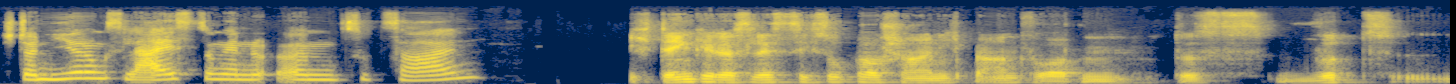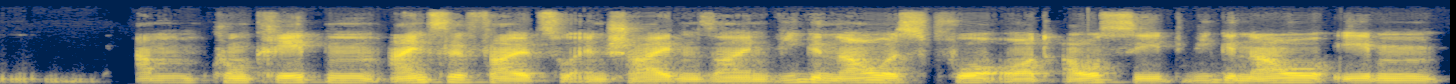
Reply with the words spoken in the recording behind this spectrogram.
Stornierungsleistungen ähm, zu zahlen? Ich denke, das lässt sich so pauschal nicht beantworten. Das wird am konkreten Einzelfall zu entscheiden sein, wie genau es vor Ort aussieht, wie genau eben,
